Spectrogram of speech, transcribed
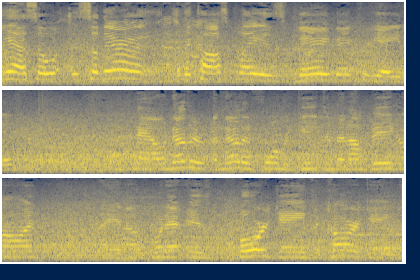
yeah, so so there, the cosplay is very very creative. Now another another form of geekdom that I'm big on, you uh, know, what that is board games and card games,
